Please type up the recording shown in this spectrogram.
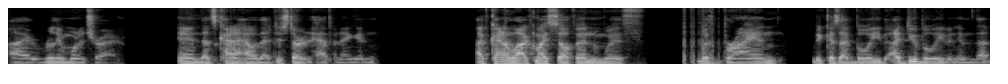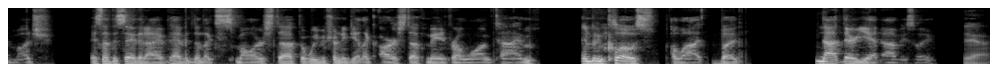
I really want to try. And that's kind of how that just started happening. And I've kind of locked myself in with, with Brian because I believe, I do believe in him that much. It's not to say that I haven't done like smaller stuff, but we've been trying to get like our stuff made for a long time and been close a lot, but not there yet, obviously. Yeah.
